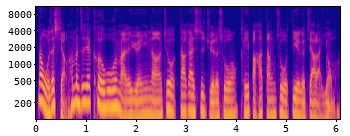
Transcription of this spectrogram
那我在想，他们这些客户会买的原因呢，就大概是觉得说可以把它当做第二个家来用嘛。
